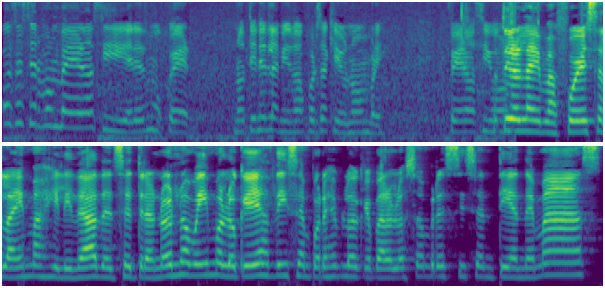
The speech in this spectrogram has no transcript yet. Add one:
vas a ser bombero si eres mujer? No tienes la misma fuerza que un hombre. Pero si No tienen la misma fuerza, la misma agilidad, etcétera. No es lo mismo lo que ellas dicen, por ejemplo, que para los hombres sí se entiende más.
